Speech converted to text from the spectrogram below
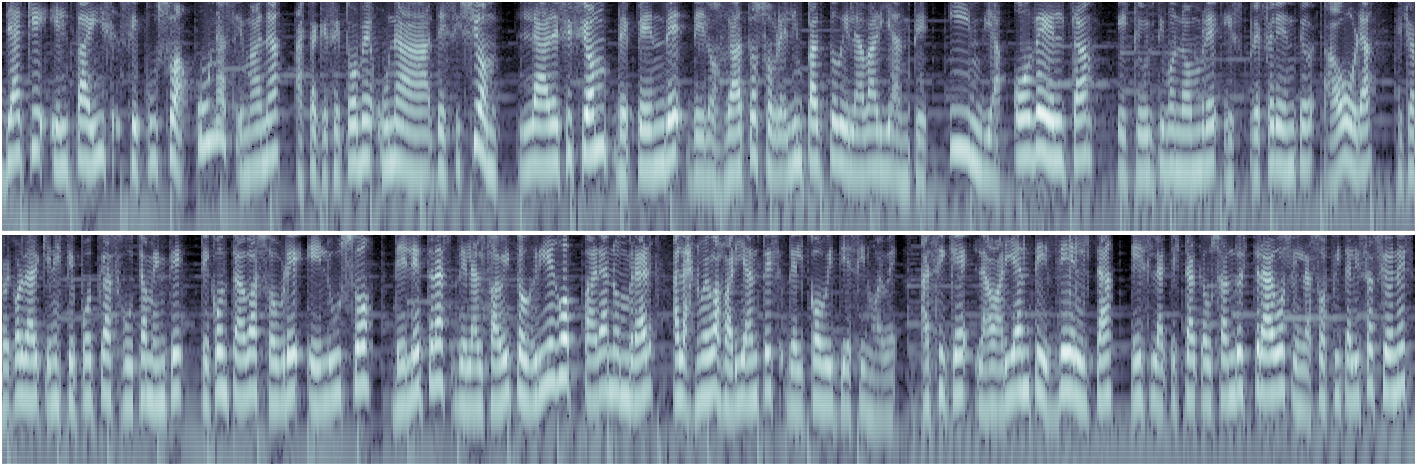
ya que el país se puso a una semana hasta que se tome una decisión. La decisión depende de los datos sobre el impacto de la variante India o Delta este último nombre es preferente ahora. Hay que recordar que en este podcast justamente te contaba sobre el uso de letras del alfabeto griego para nombrar a las nuevas variantes del COVID-19. Así que la variante Delta es la que está causando estragos en las hospitalizaciones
